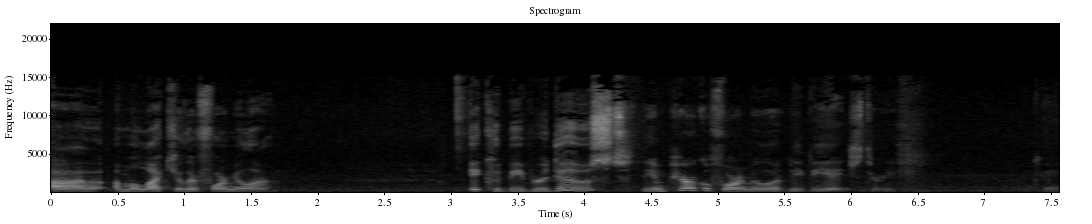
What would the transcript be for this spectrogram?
uh, a molecular formula. It could be reduced. The empirical formula would be BH3. Okay.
